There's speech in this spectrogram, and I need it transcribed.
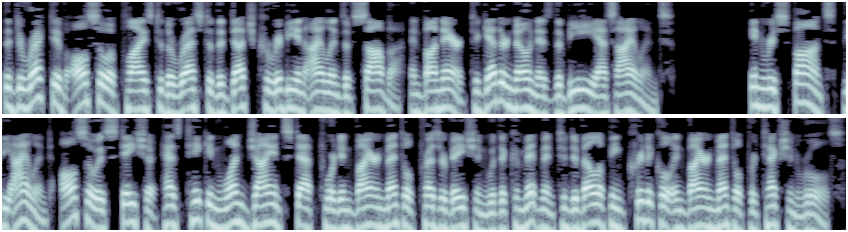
The directive also applies to the rest of the Dutch Caribbean islands of Saba, and Bonaire, together known as the BES Islands. In response, the island, also as Statia, has taken one giant step toward environmental preservation with a commitment to developing critical environmental protection rules.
